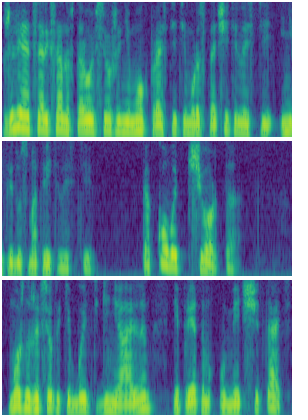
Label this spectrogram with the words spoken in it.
Жалеется Александр II все же не мог простить ему расточительности и непредусмотрительности. Какого черта? Можно же все-таки быть гениальным и при этом уметь считать.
